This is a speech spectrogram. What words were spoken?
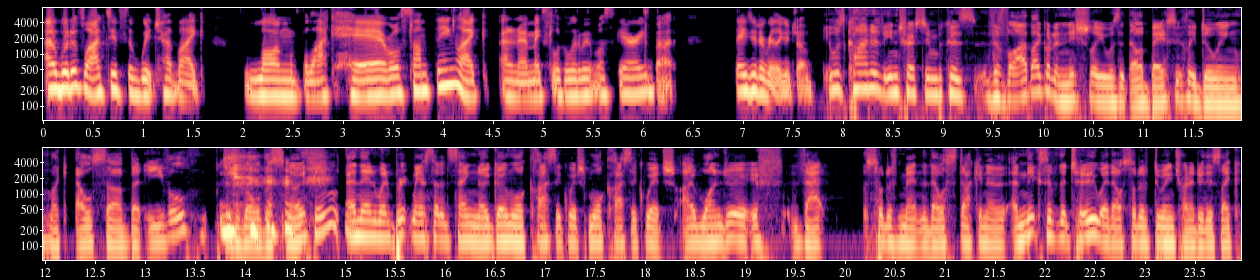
I would have liked if the witch had like long black hair or something. Like, I don't know, makes it look a little bit more scary, but they did a really good job. It was kind of interesting because the vibe I got initially was that they were basically doing like Elsa but evil because of all the snow thing. And then when Brickman started saying no, go more classic witch, more classic witch, I wonder if that sort of meant that they were stuck in a, a mix of the two where they were sort of doing trying to do this like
